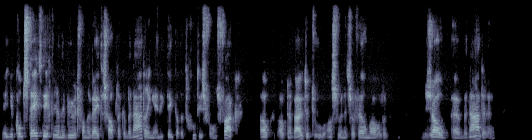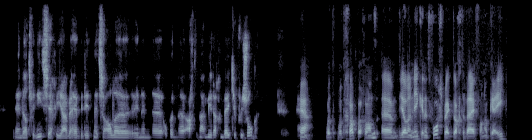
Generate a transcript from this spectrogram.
je komt steeds dichter in de buurt van de wetenschappelijke benadering. En ik denk dat het goed is voor ons vak, ook, ook naar buiten toe, als we het zoveel mogelijk zo uh, benaderen. En dat we niet zeggen, ja, we hebben dit met z'n allen in een, uh, op een uh, achternamiddag een beetje verzonnen. Ja, wat, wat grappig, want uh, Diane en ik in het voorgesprek dachten wij van, oké, okay,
